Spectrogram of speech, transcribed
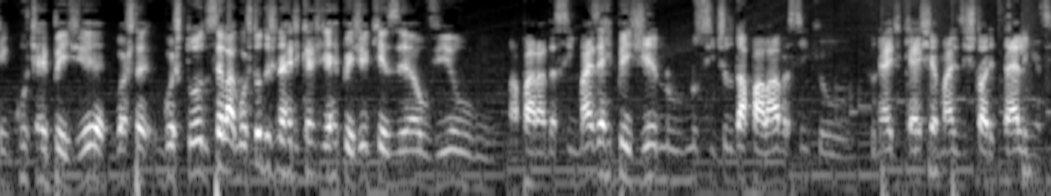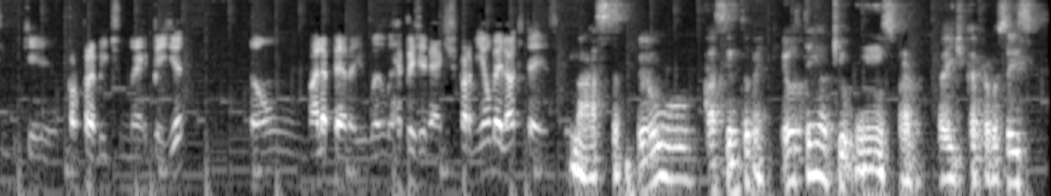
quem curte RPG, gosta, gostou, sei lá, gostou dos Nerdcasts de RPG, quiser ouvir um- uma parada assim, mais RPG no, no sentido da palavra, assim, que o, que o Nerdcast é mais storytelling, assim, do que propriamente um RPG. Então, vale a pena. E o RPG Next, pra mim, é o melhor que tem. Assim. Massa. Eu assino também. Eu tenho aqui uns pra, pra indicar pra vocês.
